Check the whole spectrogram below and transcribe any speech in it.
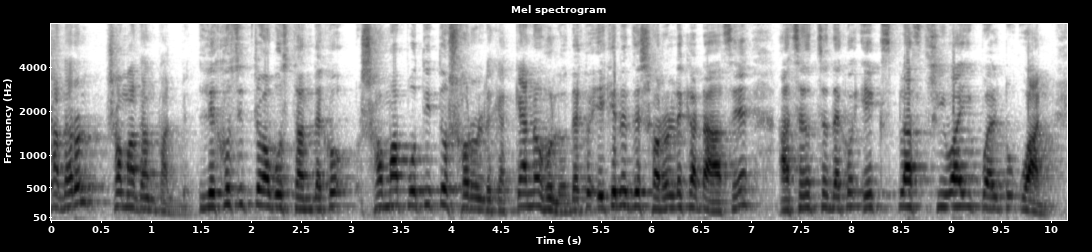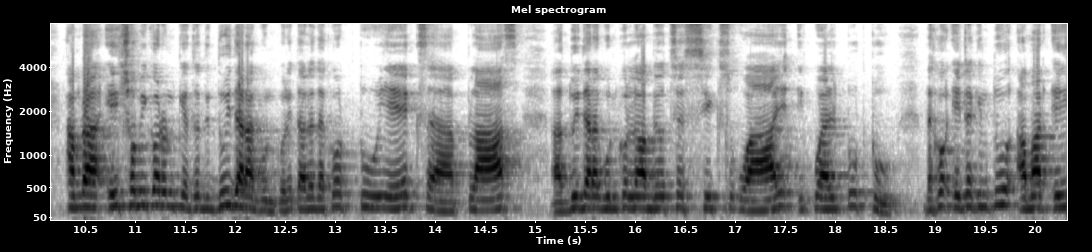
সাধারণ সমাধান থাকবে। লেখচিত্র অবস্থান, দেখো, সমাপতিত সরলরেখা কেন হলো? দেখো, এখানে যে সরলরেখাটা আছে আছে হচ্ছে, দেখো X plus three Y equal to one আমরা এই সমীকরণকে যদি দুই দ্বারা গুণ করি তাহলে দেখো টু এক্স প্লাস দুই দ্বারা গুণ করলে হবে হচ্ছে six Y equal to two দেখো এটা কিন্তু আমার এই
